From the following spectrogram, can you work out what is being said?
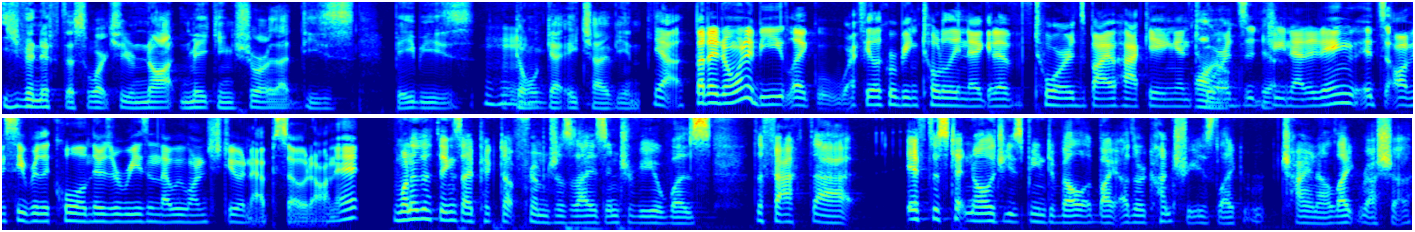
even if this works, you're not making sure that these babies mm-hmm. don't get HIV. And Yeah, but I don't want to be like I feel like we're being totally negative towards biohacking and Oh, no, towards yeah. gene editing. It's obviously really cool, and there's a reason that we wanted to do an episode on it. One of the things I picked up from Josiah's interview was the fact that if this technology is being developed by other countries like China, like Russia,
